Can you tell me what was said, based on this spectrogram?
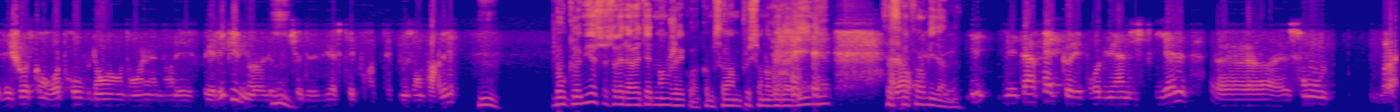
c'est des choses qu'on retrouve dans, dans, dans les fruits et légumes. Le Mm. monsieur de l'UFT pourra peut-être nous en parler. Donc le mieux, ce serait d'arrêter de manger, quoi. Comme ça, en plus, on aurait la ligne. Ça serait Alors, formidable. Il, il est un fait que les produits industriels sont. Bah,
